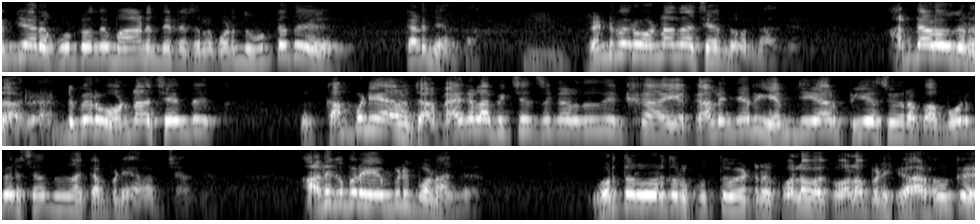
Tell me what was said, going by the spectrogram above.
எம்ஜிஆரை கூட்டு வந்து மாடர்ன் தேட்டர்ஸில் கொண்டு வந்து விட்டது கலைஞர் தான். ரெண்டு பேரும் ஒன்றா தான் சேர்ந்து வந்தாங்க. அந்த அளவுக்கு இருந்தார் ரெண்டு பேரும் ஒன்றா சேர்ந்து கம்பெனி ஆரம்பித்தாங்க மேகலா பிக்சர்ஸுங்கிறது க- கலைஞர் எம்ஜிஆர் பிஎஸ் வீரப்பா மூணு பேர் சேர்ந்து தான் கம்பெனி ஆரம்பித்தாங்க அதுக்கப்புறம் எப்படி போனாங்க? ஒருத்தர் ஒருத்தர் குத்து வெட்டுற கொலை கொலை படிக்கிற அளவுக்கு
